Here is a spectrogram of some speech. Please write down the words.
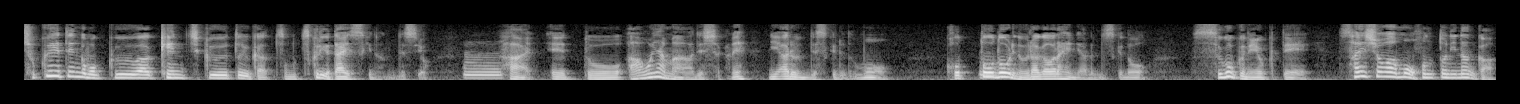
直営店が僕は建築というかその作りが大好きなんですよ。うん。はい。えーっと青山でしたかねにあるんですけれども骨董通りの裏側らへんにあるんですけどすごくねよくて最初はもう本当になんか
